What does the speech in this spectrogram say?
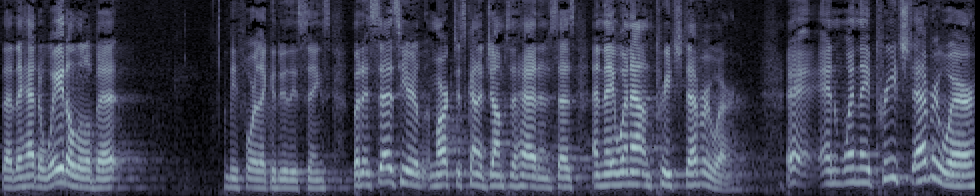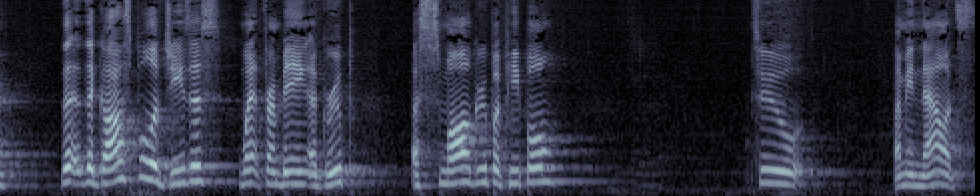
that they had to wait a little bit before they could do these things. But it says here, Mark just kind of jumps ahead and says, and they went out and preached everywhere. And when they preached everywhere, the, the gospel of Jesus went from being a group, a small group of people, to, I mean, now it's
